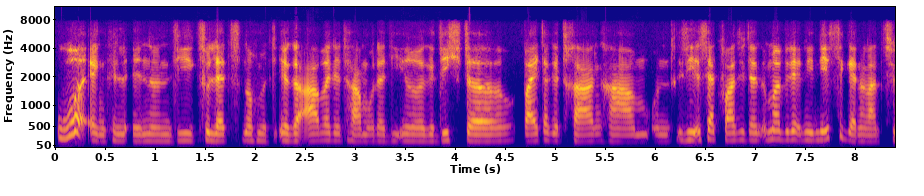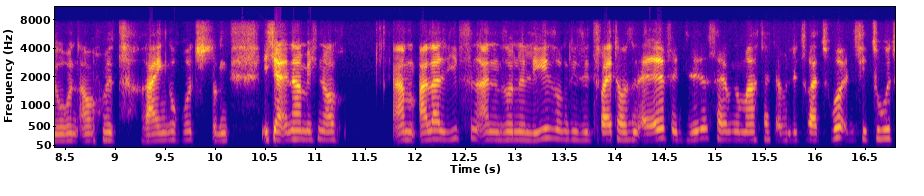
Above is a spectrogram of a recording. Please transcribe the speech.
Urenkelinnen, die zuletzt noch mit ihr gearbeitet haben oder die ihre Gedichte weitergetragen haben. Und sie ist ja quasi dann immer wieder in die nächste Generation auch mit reingerutscht. Und ich erinnere mich noch am allerliebsten an so eine Lesung, die sie 2011 in Hildesheim gemacht hat, am Literaturinstitut.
